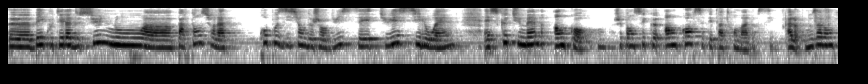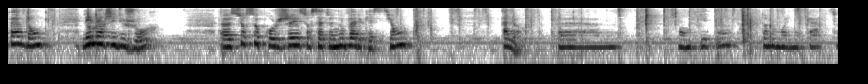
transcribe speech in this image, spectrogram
Euh, ben écoutez, là-dessus, nous partons sur la proposition d'aujourd'hui, c'est « Tu es si loin, est-ce que tu m'aimes encore ?» Je pensais que « encore » c'était pas trop mal aussi. Alors, nous allons faire donc l'énergie du jour sur ce projet, sur cette nouvelle question. Alors, mon guide, donne-moi une carte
